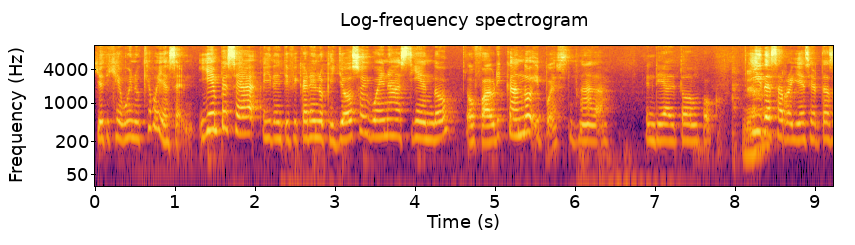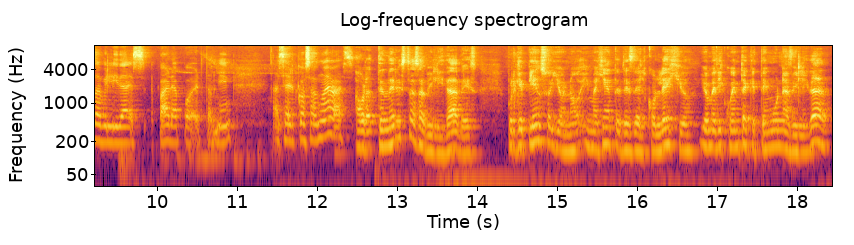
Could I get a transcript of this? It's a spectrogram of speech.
yo dije, bueno, ¿qué voy a hacer? Y empecé a identificar en lo que yo soy buena haciendo o fabricando y pues nada, vendía de todo un poco. Y desarrollé ciertas habilidades para poder también hacer cosas nuevas. Ahora, tener estas habilidades, porque pienso yo, ¿no? Imagínate, desde el colegio yo me di cuenta que tengo una habilidad.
